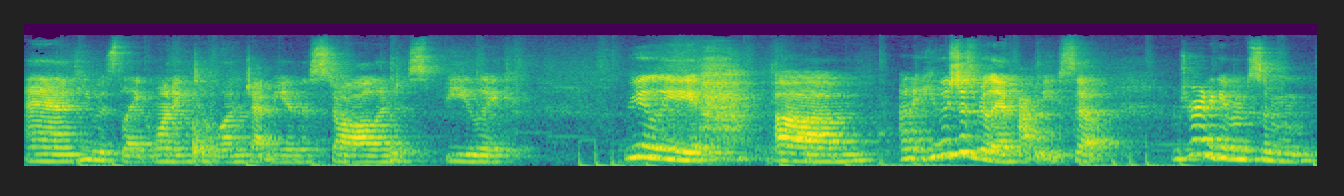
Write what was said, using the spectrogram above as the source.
and he was like wanting to lunge at me in the stall and just be like really, um, he was just really unhappy. So I'm trying to give him some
